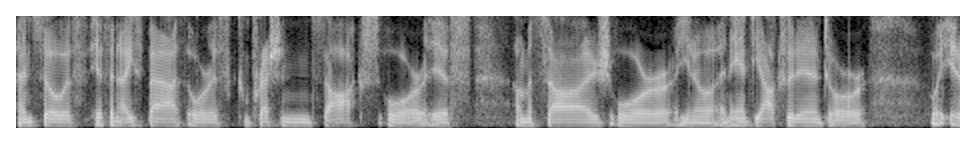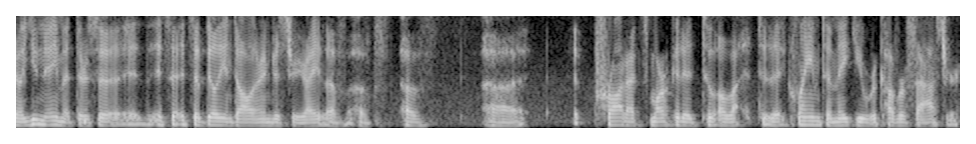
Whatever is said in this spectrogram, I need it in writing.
And so if, if an ice bath or if compression socks or if a massage or, you know, an antioxidant or, you know, you name it, there's a, it's a, it's a billion dollar industry, right? Of, of, of, uh, products marketed to, to that claim to make you recover faster.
